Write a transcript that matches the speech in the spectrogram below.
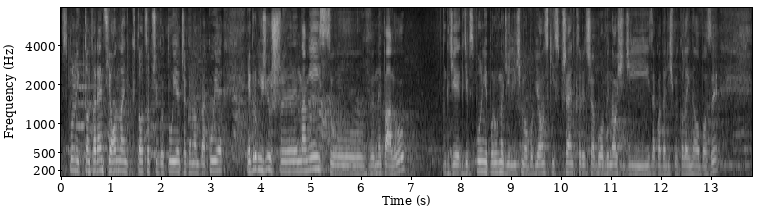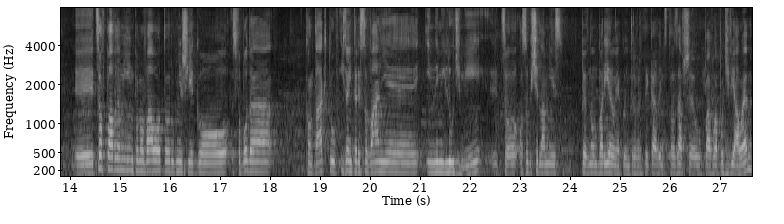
wspólnej konferencji online, kto co przygotuje, czego nam brakuje, jak również już y, na miejscu w Nepalu, gdzie, gdzie wspólnie porówno dzieliliśmy obowiązki, sprzęt, który trzeba było wynosić i zakładaliśmy kolejne obozy. Y, Co w Pawle mi imponowało, to również jego swoboda kontaktów i zainteresowanie innymi ludźmi, y, co osobiście dla mnie jest pewną barierą jako introwertyka, więc to zawsze u Pawła podziwiałem.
